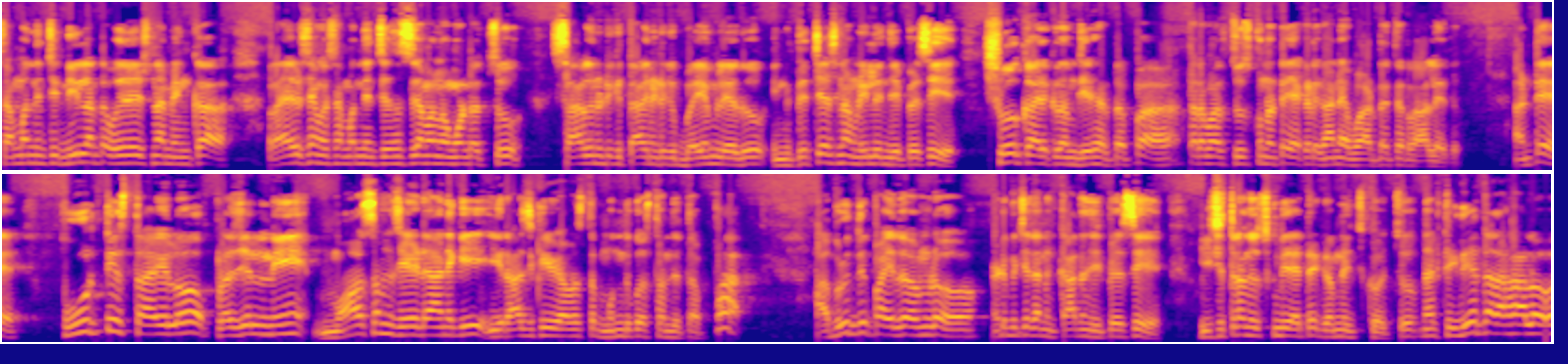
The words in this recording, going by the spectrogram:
సంబంధించి నీళ్ళంతా వదిలేసినాం ఇంకా రాయలసీమకు సంబంధించి సస్యమలం ఉండొచ్చు సాగునీటికి తాగునీటికి భయం లేదు ఇంక తెచ్చేసినాం నీళ్ళు అని చెప్పేసి షో కార్యక్రమం చేశారు తప్ప తర్వాత చూసుకున్నట్టే ఎక్కడ కానీ రాలేదు. అంటే పూర్తి స్థాయిలో ప్రజల్ని మోసం చేయడానికి ఈ రాజకీయ వ్యవస్థ ముందుకు వస్తుంది తప్ప అభివృద్ధి పైదంలో నడిపించేదానికి కాదని చెప్పేసి ఈ చిత్రం చూసుకుని అయితే గమనించుకోవచ్చు. నెక్స్ట్ ఇదే తరహాలో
